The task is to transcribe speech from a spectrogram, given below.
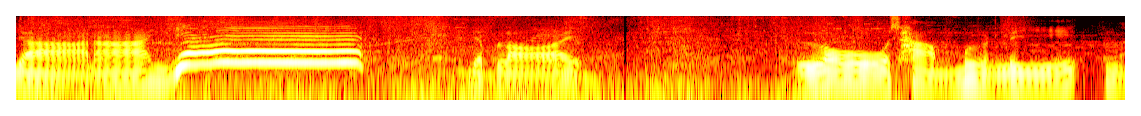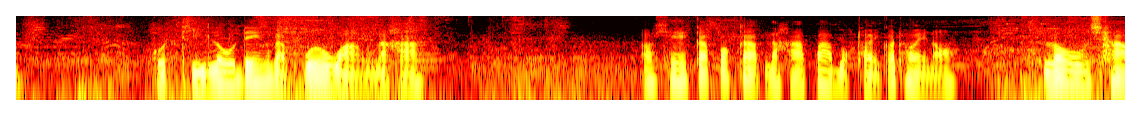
อย่านะเย้เรียบร้อย โลฉ่ำหมื่นลีกดทีโลเด้งแบบเวอร์วังนะคะ โอเคกลับก็กลับนะคะป่าบอกถอยก็ถอยเนาะโลฉ่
